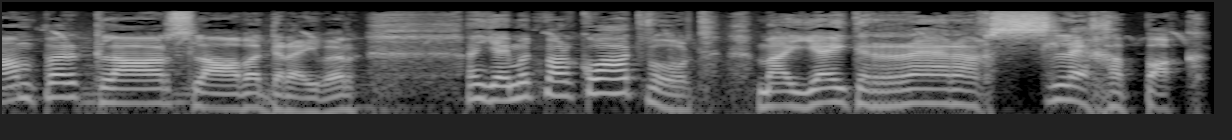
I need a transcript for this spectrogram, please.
Amper klaar slawe drywer. En jy moet maar kwaad word, maar jy het regtig sleg gepak.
